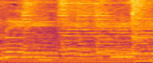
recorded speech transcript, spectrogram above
me.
